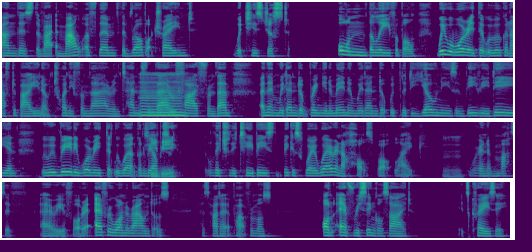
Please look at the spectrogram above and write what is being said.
and there's the right amount of them. The robot trained, which is just unbelievable. We were worried that we were going to have to buy, you know, 20 from there and 10 from there and five from them. And then we'd end up bringing them in and we'd end up with bloody Johne's and BVD. And we were really worried that we weren't going to be able to, literally TB's the biggest worry. We're in a hotspot, like we're in a massive area for it. Everyone around us has had it apart from us on every single side. It's crazy.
